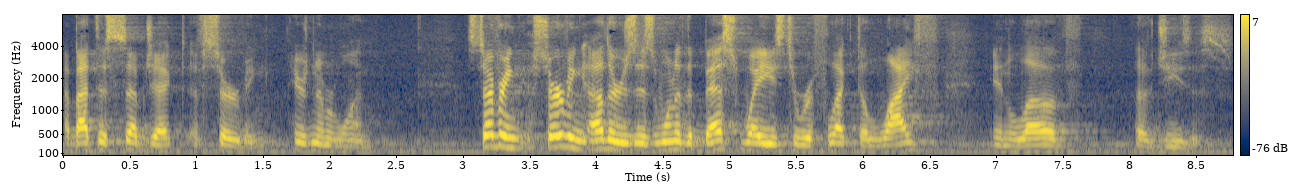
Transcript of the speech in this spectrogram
about this subject of serving. Here's number one serving, serving others is one of the best ways to reflect the life and love of Jesus.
